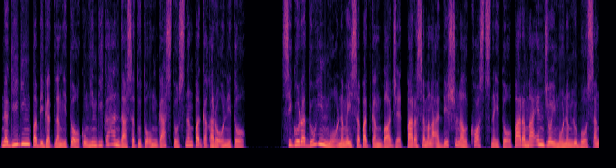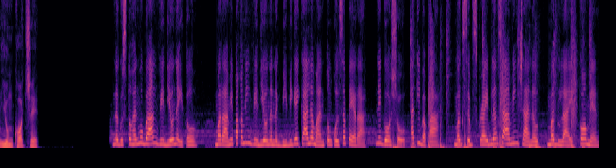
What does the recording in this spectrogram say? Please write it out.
Nagiging pabigat lang ito kung hindi ka handa sa totoong gastos ng pagkakaroon nito. Siguraduhin mo na may sapat kang budget para sa mga additional costs na ito para ma-enjoy mo ng lubos ang iyong kotse. Nagustuhan mo ba ang video na ito? Marami pa kaming video na nagbibigay kaalaman tungkol sa pera, negosyo, at iba pa. Mag-subscribe lang sa aming channel, mag-like, comment,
